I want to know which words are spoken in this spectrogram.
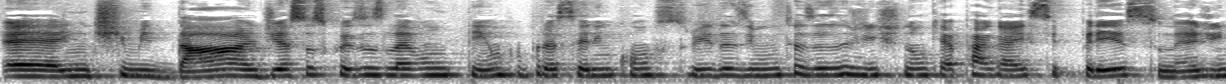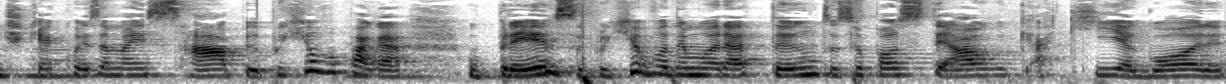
é, intimidade, essas coisas levam tempo para serem construídas e muitas vezes a gente não quer pagar esse preço, né? A gente uhum. quer coisa mais rápida. Por que eu vou pagar o preço? Por que eu vou demorar tanto se eu posso ter algo aqui agora,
